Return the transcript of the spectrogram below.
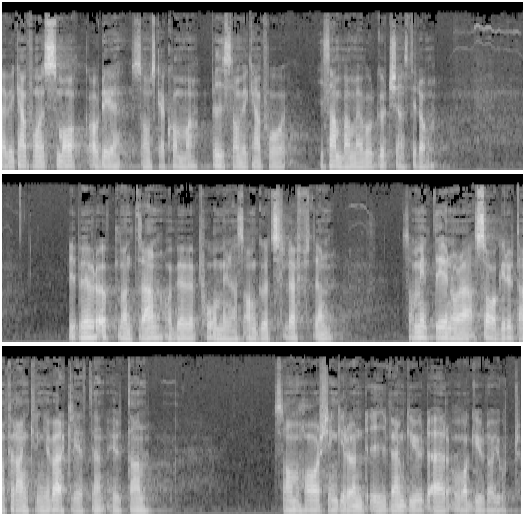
där vi kan få en smak av det som ska komma, precis som vi kan få i samband med vår gudstjänst idag. Vi behöver uppmuntran och vi behöver påminnas om Guds löften som inte är några sagor utan förankring i verkligheten utan som har sin grund i vem Gud är och vad Gud har gjort.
